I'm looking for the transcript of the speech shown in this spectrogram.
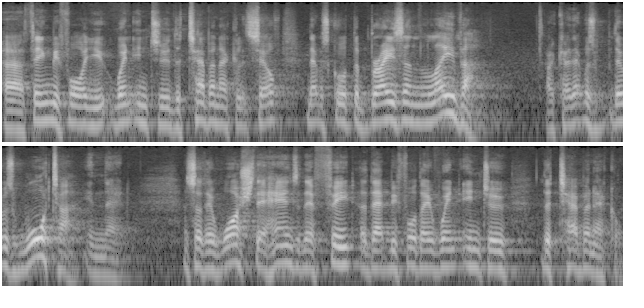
uh, thing before you went into the tabernacle itself. That was called the brazen laver. Okay, that was, there was water in that. And so they washed their hands and their feet at that before they went into the tabernacle.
